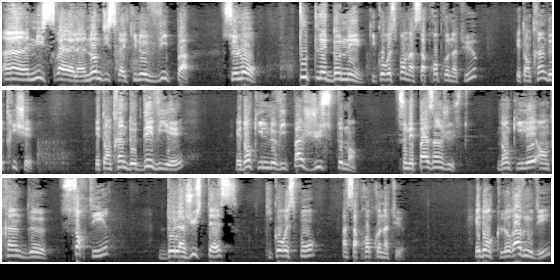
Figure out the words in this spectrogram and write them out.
Un Israël, un homme d'Israël qui ne vit pas selon toutes les données qui correspondent à sa propre nature, est en train de tricher, est en train de dévier, et donc il ne vit pas justement. Ce n'est pas injuste. Donc il est en train de sortir de la justesse qui correspond à sa propre nature. Et donc le Rav nous dit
